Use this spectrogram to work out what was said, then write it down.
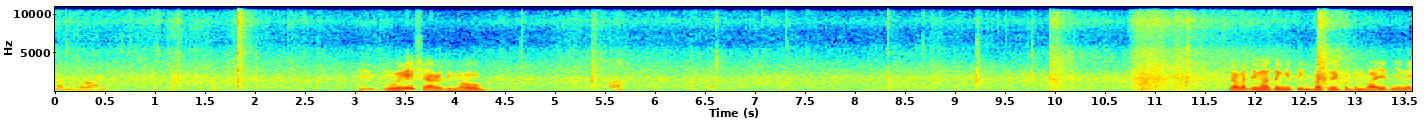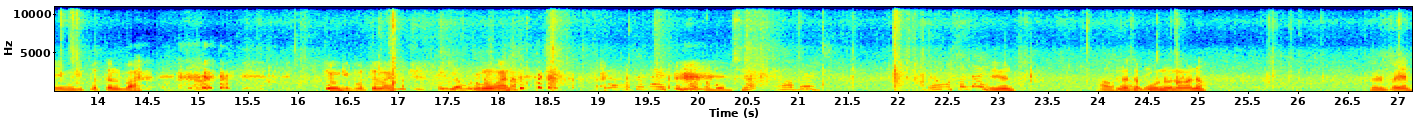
Labuan. Buhi, siya rin di mahog. Dapat yung matang gitigbas na yung pagkumbayad niya na, yung giputol ba? yung giputol lang, Ay, mo. punuan. Mga kabubs na. Mga birds. Brang usaday. Ayun, Oh, nasa puno ng ano. Meron pa yan,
